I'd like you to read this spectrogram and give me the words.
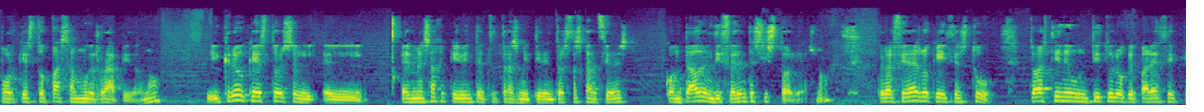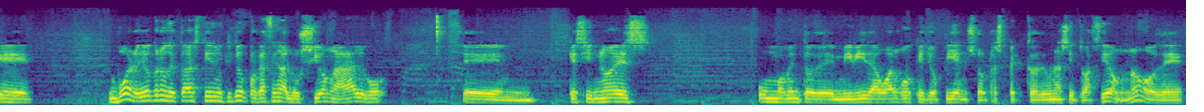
porque esto pasa muy rápido, ¿no? Y creo que esto es el, el- el mensaje que yo intenté transmitir en todas estas canciones, contado en diferentes historias, ¿no? Pero al final es lo que dices tú, todas tienen un título que parece que, bueno, yo creo que todas tienen un título porque hacen alusión a algo eh, que si no es un momento de mi vida o algo que yo pienso respecto de una situación, ¿no? O de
